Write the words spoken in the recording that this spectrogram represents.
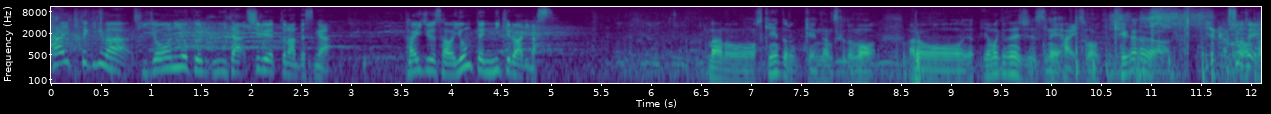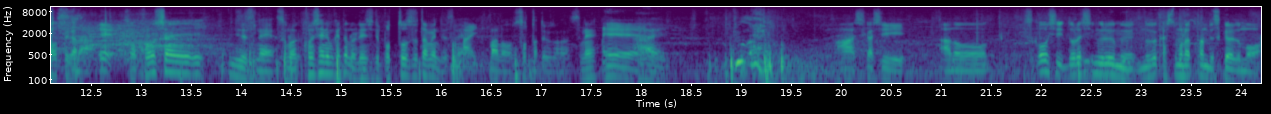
タイプ的には非常によく似たシルエットなんですが体重差は4 2キロあります。まあ、あのスキンヘッドの件なんですけども、あの山木選手ですね、はい、その怪我が治ってから、ええ、そのこの試合にですね、そのこの試合に向けての練習で没頭するためにですね、はい、まあ、あの沿ったということなんですね。えー、はい。あしかしあの少しドレッシングルーム覗かせてもらったんですけれども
